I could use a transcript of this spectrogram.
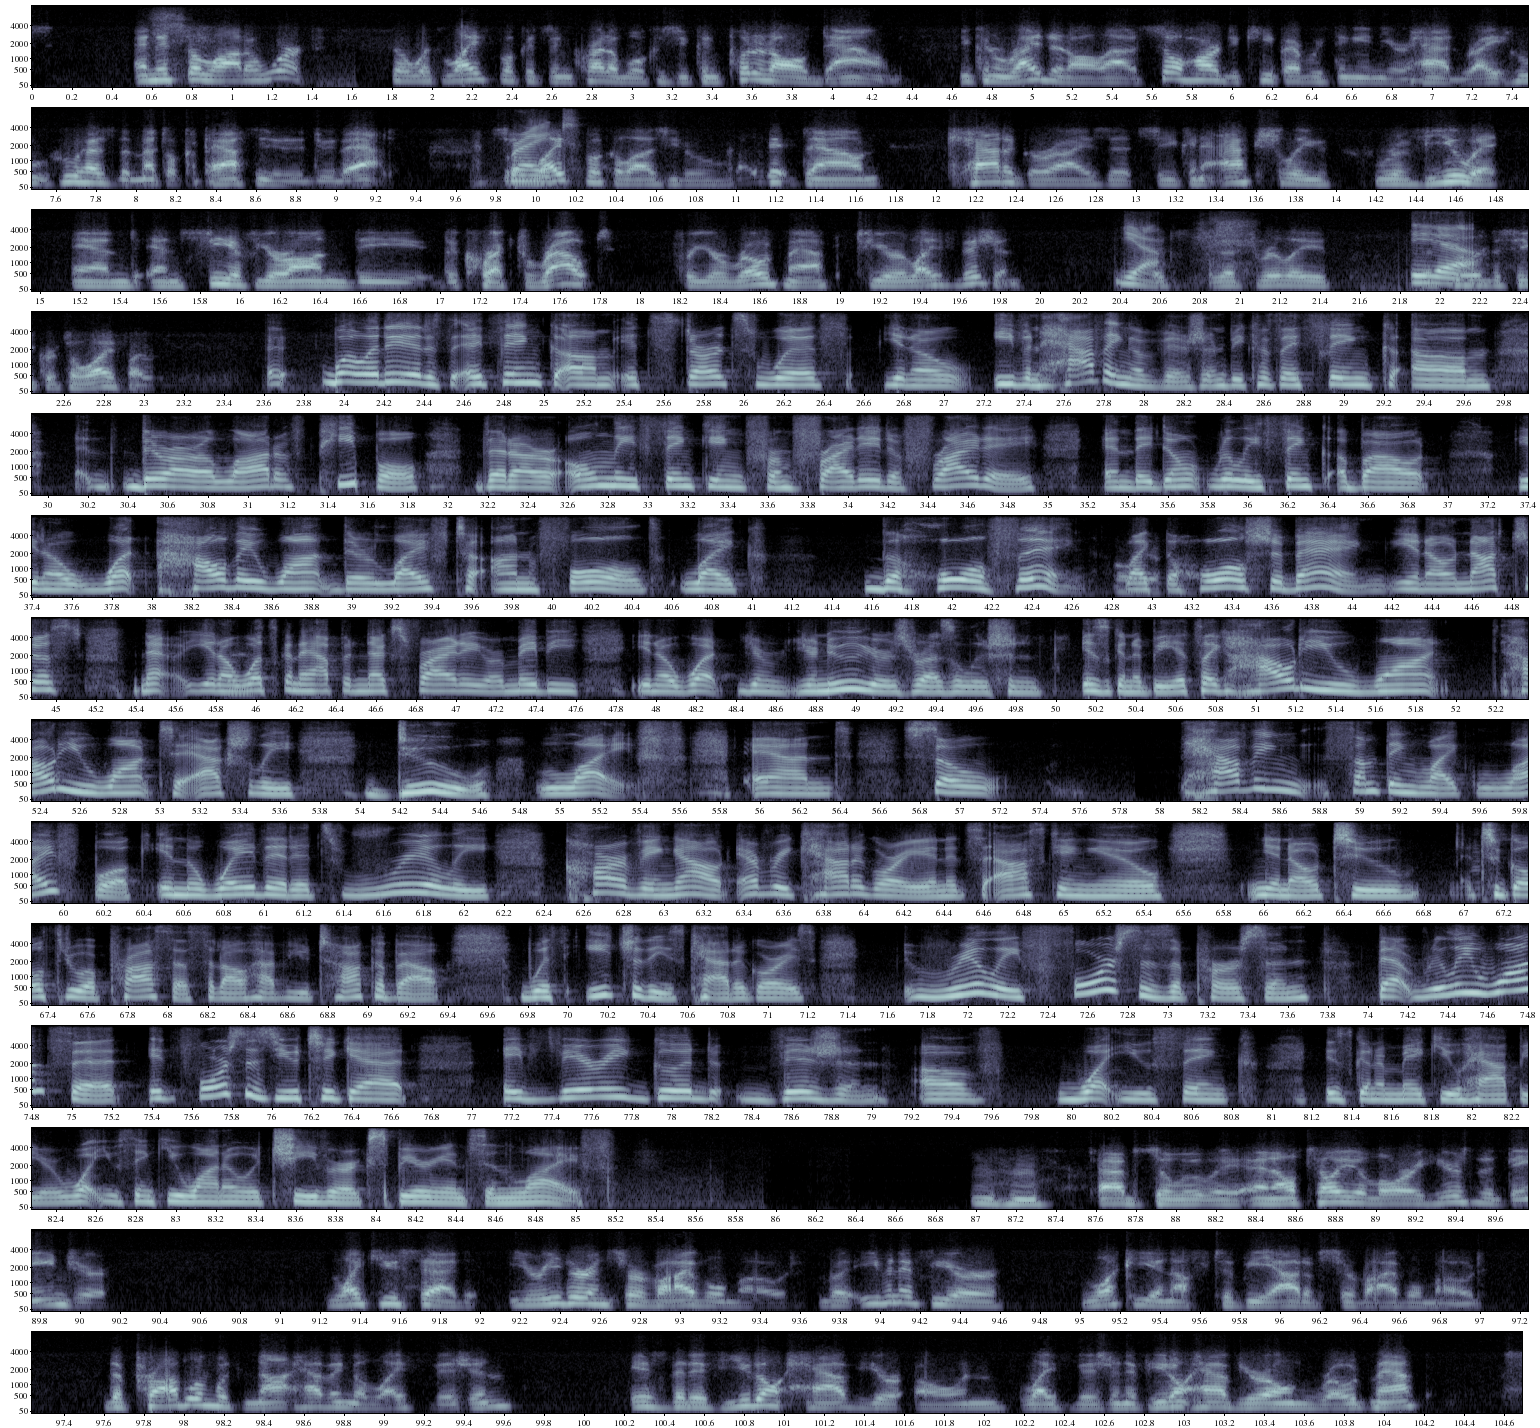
And it's a lot of work. So with Lifebook, it's incredible because you can put it all down. You can write it all out. It's so hard to keep everything in your head, right? Who, who has the mental capacity to do that? So Right. Lifebook allows you to write it down, categorize it, so you can actually review it and and see if you're on the the correct route for your roadmap to your life vision. yeah It's, that's really that's yeah really the secret to life. I, Well, it is. I think um, it starts with you know even having a vision because I think um, there are a lot of people that are only thinking from Friday to Friday, and they don't really think about you know what how they want their life to unfold like the whole thing Oh, like yeah. the whole shebang you know not just ne- you know Yeah. what's going to happen next friday or maybe you know what your your new year's resolution is going to be it's like how do you want how do you want to actually do life? And so having something like lifebook in the way that it's really carving out every category and it's asking you you know to to go through a process that I'll have you talk about with each of these categories really forces a person that really wants it. It forces you to get a very good vision of what you think is going to make you happy or what you think you want to achieve or experience in life hmm Absolutely. And I'll tell you, Lori, here's the danger. Like you said, you're either in survival mode, but even if you're lucky enough to be out of survival mode, the problem with not having a life vision is that if you don't have your own life vision, if you don't have your own roadmap,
